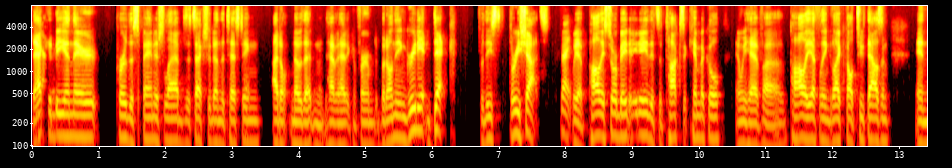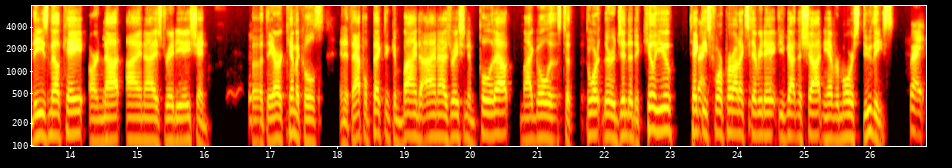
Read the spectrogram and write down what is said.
that could be in there per the Spanish labs that's actually done the testing. I don't know that and haven't had it confirmed, but on the ingredient deck for these three shots, Right. we have polysorbate 80 that's a toxic chemical, and we have uh, polyethylene glycol 2000. And these Mel K are not ionized radiation, but they are chemicals. And if apple pectin can bind to ionized radiation and pull it out, my goal is to thwart their agenda to kill you. Take Right. these four products every day. If you've gotten the shot and you have remorse, do these. Right.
